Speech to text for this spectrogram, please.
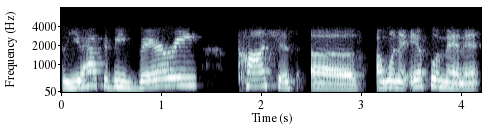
So you have to be very conscious of, I want to implement it,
